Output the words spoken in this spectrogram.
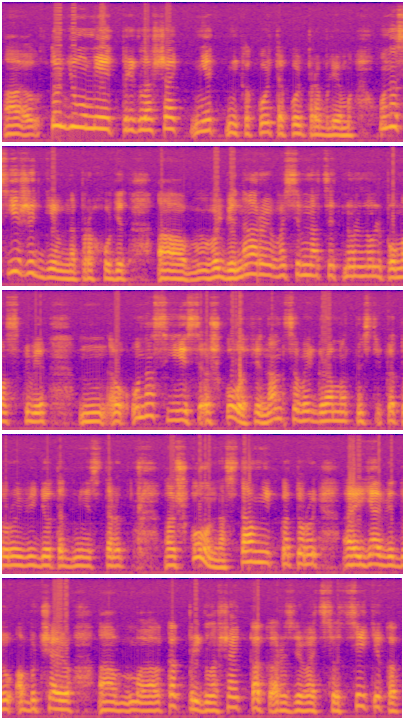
а, кто не умеет приглашать, нет никакой такой проблемы. У нас ежедневно проходят вебинары 18.00 по Москве. У нас есть школа финансовой грамотности, которую ведет администратор, школа наставник, который я веду, обучаю, как приглашать, как развивать соцсети соцсети, как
